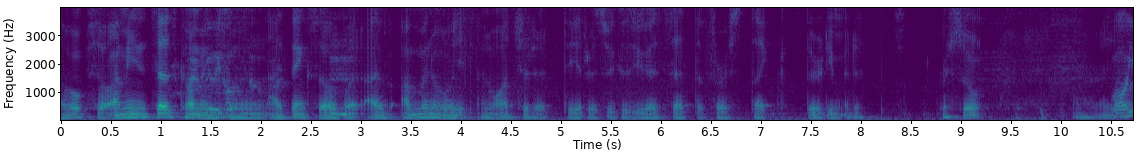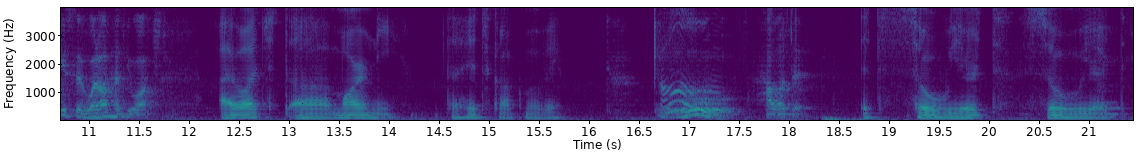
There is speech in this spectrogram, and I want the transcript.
I hope so. I mean, it says coming really soon. hope so. I think so, Mhm. but I I'm gonna wait and watch it at theaters because you guys said the first like thirty minutes or so. Alright. well said what else have you watched I watched uh Marnie, the Hitchcock movie. Oh. Ooh, how was it It's so weird, so weird. It's.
